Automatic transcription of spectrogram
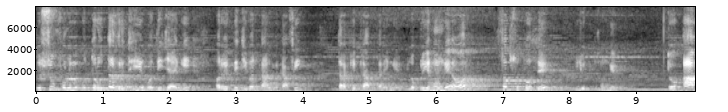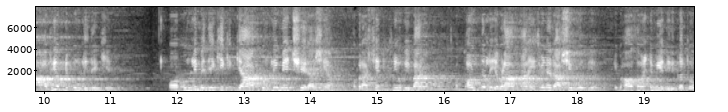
तो शुभ फलों में उत्तरोत्तर वृद्धि होती जाएगी और व्यक्ति जीवन काल में काफ़ी तरक्की प्राप्त करेंगे। लोकप्रिय होंगे और सब सुखों से युक्त होंगे। तो आप अभी अपनी कुंडली देखिए। और कुंडली में देखिए कि क्या कुंडली में छह राशियाँ, अब राशियाँ कितनी होगी बार अब काउंट कर लीजिए, बड़ा आसान है, इसमें राशि बोल दिया कि भाव समझने में यदि दिक्कत हो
